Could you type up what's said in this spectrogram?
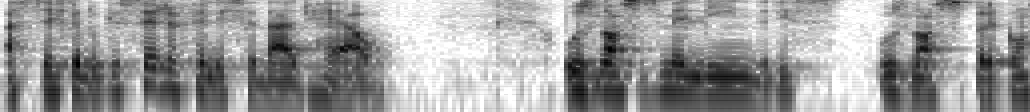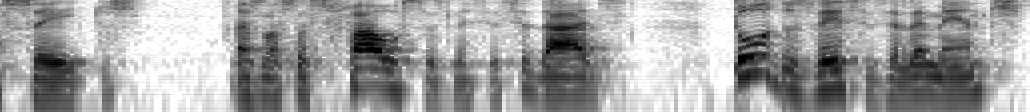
acerca do que seja felicidade real. Os nossos melindres, os nossos preconceitos, as nossas falsas necessidades, todos esses elementos,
